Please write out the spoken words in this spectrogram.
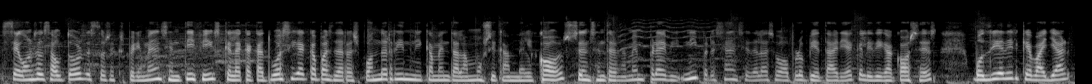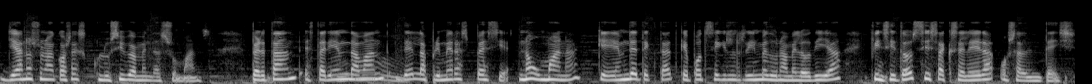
segons els autors d'aquests experiments científics, que la cacatua sigui capaç de respondre rítmicament a la música amb el cos, sense entrenament previ ni presència de la seva propietària que li diga coses, voldria dir que ballar ja no és una cosa exclusivament dels humans. Per tant, estaríem davant mm. de la primera espècie no humana que hem detectat que pot seguir el ritme d'una melodia, fins i tot si s'accelera o s'alenteix.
